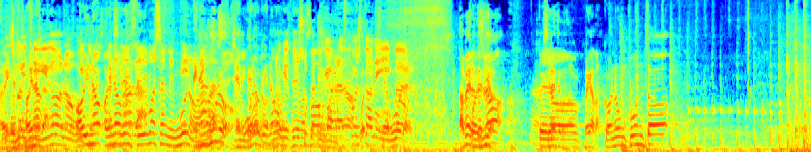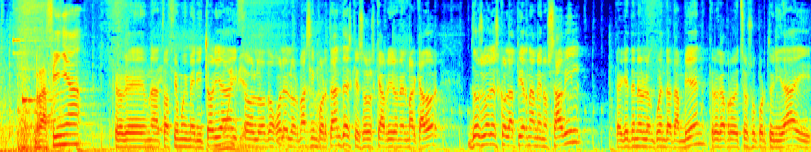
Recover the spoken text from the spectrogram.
¿Habéis Hoy no, hoy no, hoy no ¿Estáis coincidimos en ninguno. ¿En ninguno? En ninguno que no. Porque tú supongo que habrás puesto a Neymar. A ver, Pues atención. no, Silencio, pero venga, va. con un punto. Rafinha, creo que una actuación muy meritoria. Muy hizo bien. los dos goles, los más importantes, que son los que abrieron el marcador. Dos goles con la pierna menos hábil, que hay que tenerlo en cuenta también. Creo que aprovechó su oportunidad y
